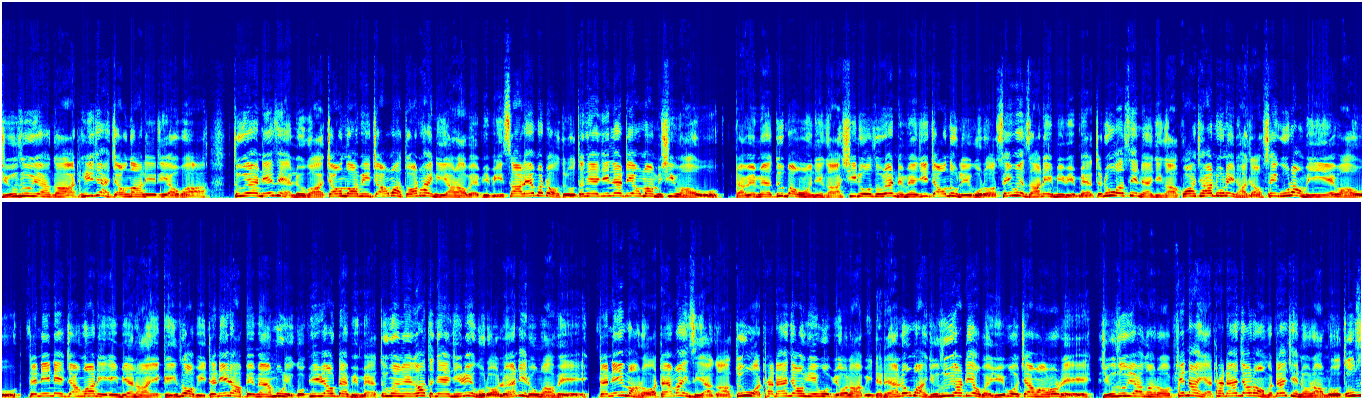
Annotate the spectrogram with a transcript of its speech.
ယူစုရကအထီးကျန်ចောင်းသားလေးတစ်ယောက်ပါသူရဲ့နေစဉ်အလုပ်ကចောင်းသွားပြီးចောင်းမှာသွားထိုင်နေရတာပဲဖြစ်ပြီးစာလဲမတော်သလိုတငယ်ချင်းလည်းတစ်ယောက်မှမရှိပါဘူးဒါပေမဲ့သူ့ပတ်ဝန်းကျင်ကရှီတိုဆိုတဲ့နာမည်ကြီးចောင်းသူလေးကိုတော့စိတ်ဝင်စားနေမိပေမဲ့သူတို့အဆင့်တန်းချင်းကကွာခြားလို့နေတာကြောင့်စိတ်ကူးတော့မရင်ရဲပါဘူးတနေ့နေ့ចောင်းကနေအိမ်ပြန်လာရင်ဂိမ်းစော့ပြီးတနေ့တာပင်ပန်းမှုတွေကိုဖြေးပြောက်တတ်ပေမဲ့သူငယ်ငယ်ကတငယ်ချင်းတွေကိုတော့လွမ်းနေတော့မှာပဲတနေ့မှာတော့အတန်းမိုင်စီယာကသူ့ကိုအထက်တန်းကျောင်းရွေးဖို့ပြောလာပြီးတဒန်းလုံးမှာယူစုရတစ်ယောက်ပဲရွေးဖို့ကြာမှာတော့တယ်ယူစုရကတော့ဖြစ်နိုင်ရင်အထက်တန်းကျောင်းတော့မတက်ချင်တော့တာမလို့သူ့ဆ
